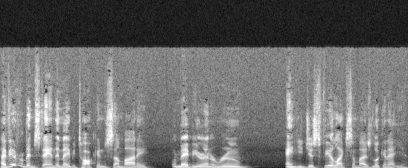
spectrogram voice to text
Have you ever been standing, maybe talking to somebody, or maybe you're in a room and you just feel like somebody's looking at you?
